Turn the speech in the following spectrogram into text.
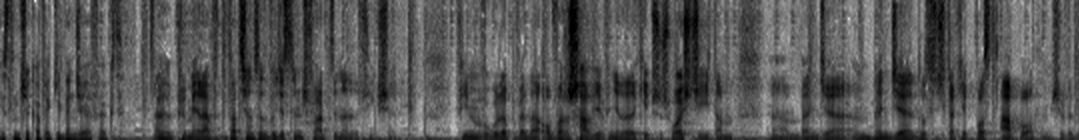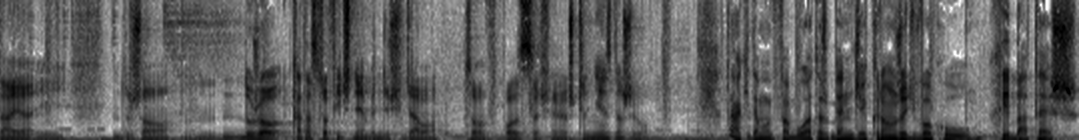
Jestem ciekaw, jaki będzie efekt. E, premiera w 2024 na Netflixie. Film w ogóle opowiada o Warszawie w niedalekiej przyszłości i tam e, będzie, będzie dosyć takie post-apo, mi się wydaje, i dużo, dużo katastroficznie będzie się działo, co w Polsce się jeszcze nie zdarzyło. Tak, i ta fabuła też będzie krążyć wokół chyba też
